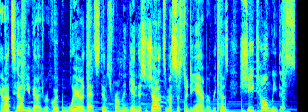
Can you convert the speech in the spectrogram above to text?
And I'll tell you guys real quick where that stems from. And again, this is shout out to my sister Deamber because she told me this.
